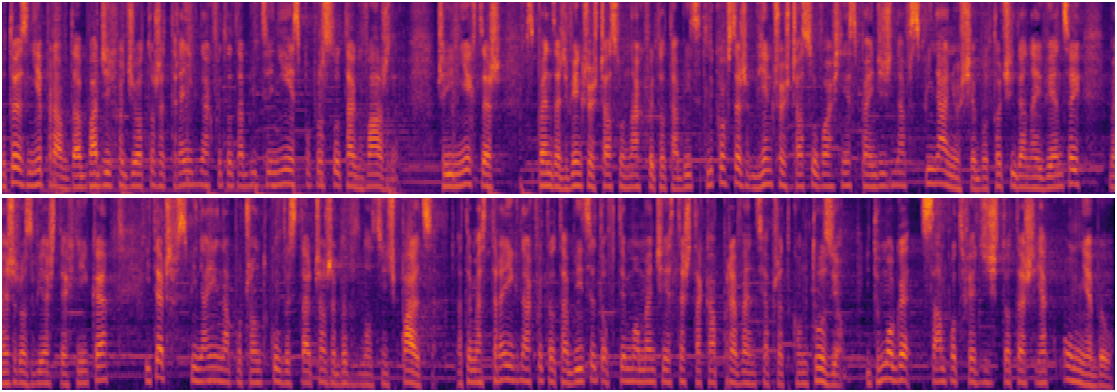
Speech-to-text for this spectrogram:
Bo to jest nieprawda. Bardziej chodzi o to, że trening na chwytotablicy nie jest po prostu tak ważny. Czyli nie chcesz spędzać większość czasu na chwytotablicy, tylko chcesz większość czasu właśnie spędzić na wspinaniu się, bo to Ci da najwięcej, będziesz rozwijać technikę i też wspinanie na początku wystarcza, żeby wzmocnić palce. Natomiast trening na chwytotablicy to w tym momencie jest też taka prewencja przed kontuzją. I tu mogę sam potwierdzić to też, jak u mnie było.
